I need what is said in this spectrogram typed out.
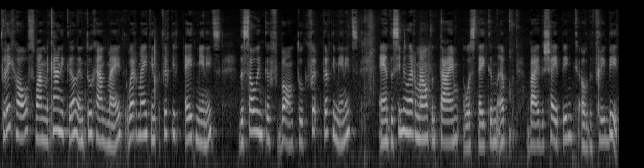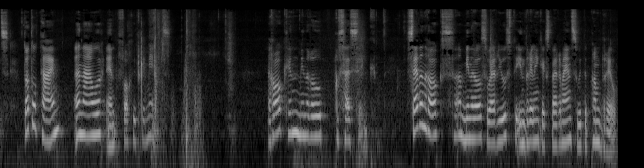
Three holes, one mechanical and two handmade, were made in 38 minutes. The sewing of bond took 30 minutes, and a similar amount of time was taken up by the shaping of the three beads. Total time, an hour and 43 minutes. Rock and mineral processing. Seven rocks, uh, minerals were used in drilling experiments with the pump drill.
